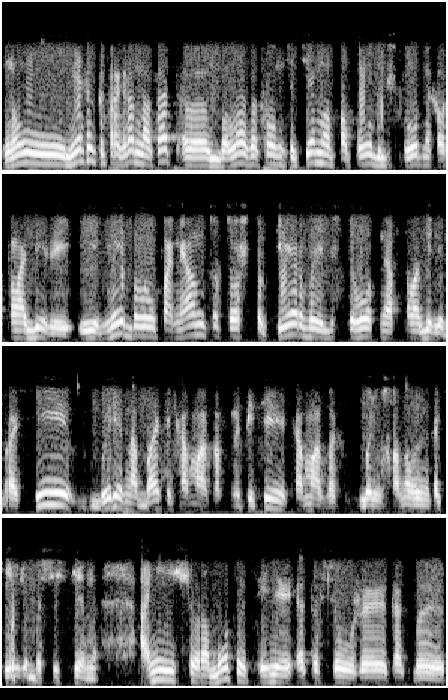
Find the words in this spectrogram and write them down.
Ну, несколько программ назад э, была затронута тема по поводу беспилотных автомобилей. И в ней было упомянуто то, что первые беспилотные автомобили в России были на базе КАМАЗов. На пяти КАМАЗах были установлены какие-либо системы. Они еще работают или это все уже как бы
